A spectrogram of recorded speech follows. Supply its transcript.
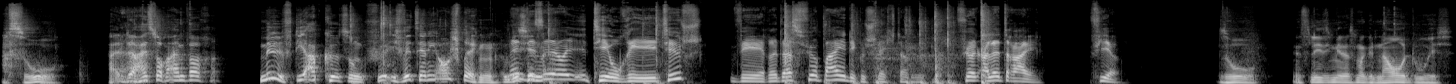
Ach so. Ja. Da heißt doch einfach MILF, die Abkürzung für, ich will es ja nicht aussprechen. Nein, ist, theoretisch wäre das für beide Geschlechter möglich. Für alle drei. Vier. So, jetzt lese ich mir das mal genau durch.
